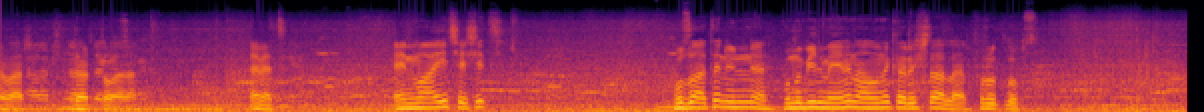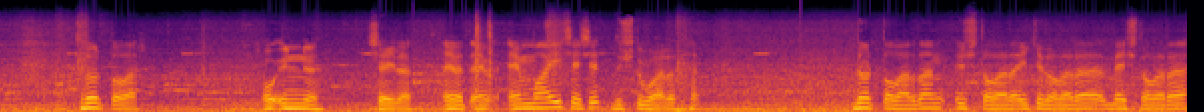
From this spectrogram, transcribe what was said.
var. Aa, bak şunlar 4 güzel dolara. Evet. Envai çeşit. Bu zaten ünlü. Bunu bilmeyenin alnını karışlarlar. Fruit Loops. 4 dolar. O ünlü şeyler. Evet, envai çeşit düştü bu arada. 4 dolardan 3 dolara, 2 dolara, 5 dolara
